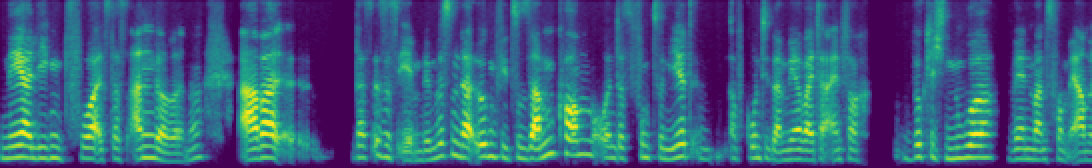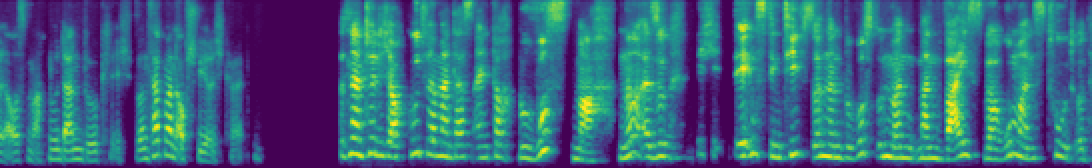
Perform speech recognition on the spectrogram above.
näher liegend vor als das andere. Ne? Aber äh, das ist es eben. Wir müssen da irgendwie zusammenkommen und das funktioniert aufgrund dieser Mehrweite einfach wirklich nur, wenn man es vom Ärmel aus macht, nur dann wirklich. Sonst hat man auch Schwierigkeiten. Ist natürlich auch gut, wenn man das einfach bewusst macht. Ne? Also nicht instinktiv, sondern bewusst und man, man weiß, warum man es tut. Und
